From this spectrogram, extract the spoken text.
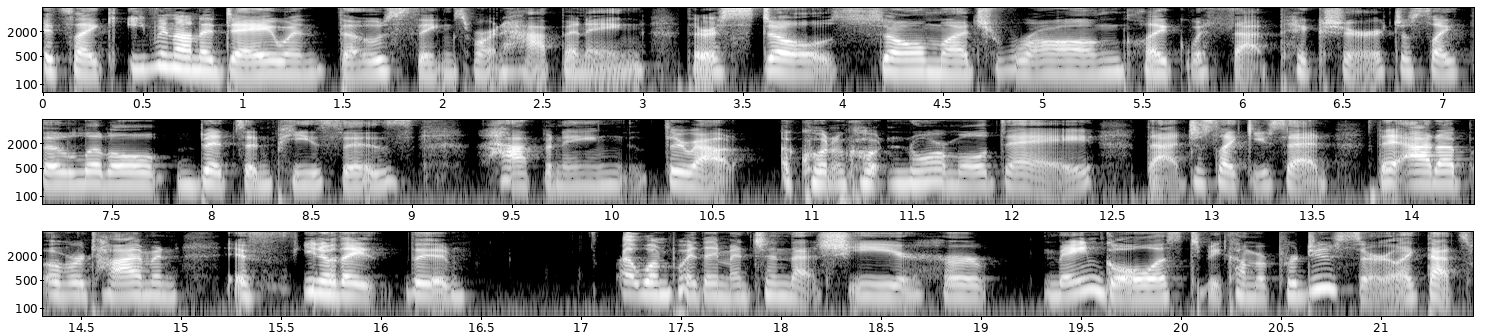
it's like even on a day when those things weren't happening there's still so much wrong like with that picture just like the little bits and pieces happening throughout a quote unquote normal day that just like you said they add up over time. And if you know they the at one point they mentioned that she her main goal is to become a producer. Like that's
